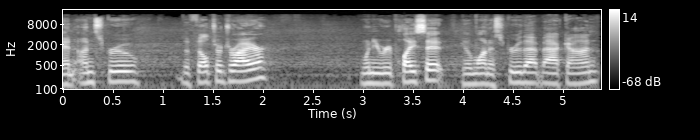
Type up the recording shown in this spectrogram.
and unscrew the filter dryer when you replace it, you'll want to screw that back on.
